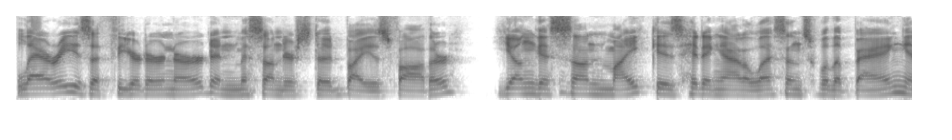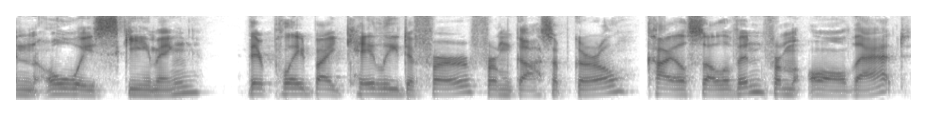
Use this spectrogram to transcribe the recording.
Larry is a theater nerd and misunderstood by his father. Youngest son Mike is hitting adolescence with a bang and always scheming. They're played by Kaylee Defer from Gossip Girl, Kyle Sullivan from All That,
